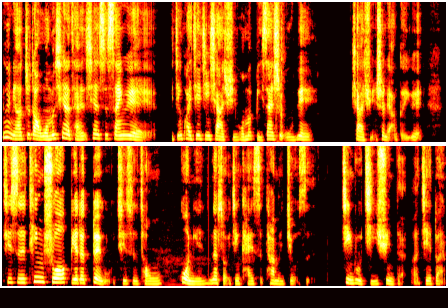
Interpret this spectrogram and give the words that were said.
因为你要知道，我们现在才现在是三月，已经快接近下旬，我们比赛是五月下旬，是两个月。其实听说别的队伍，其实从过年那时候已经开始，他们就是进入集训的呃阶段了。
